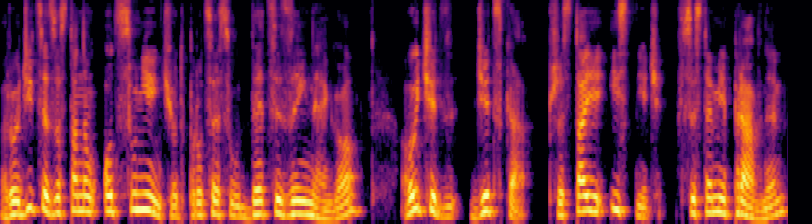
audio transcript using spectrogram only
Rodzice zostaną odsunięci od procesu decyzyjnego, ojciec dziecka przestaje istnieć w systemie prawnym,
